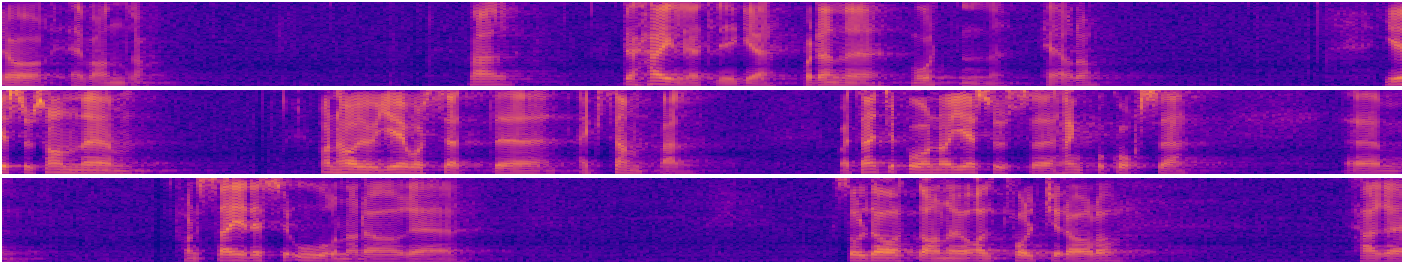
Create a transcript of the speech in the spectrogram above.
der jeg vandrer. Vel, det helhetlige på denne måten her, da. Jesus han, eh, han har jo gitt oss et eh, eksempel. Og Jeg tenker på når Jesus eh, henger på korset. Eh, han sier disse ordene der eh, Soldatene og alt folket der, da. Herre,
